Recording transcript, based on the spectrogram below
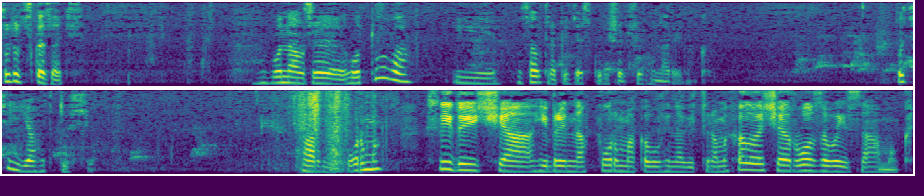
Що тут сказати? Вона вже готова і завтра піде, скоріше всього, на ринок. По цій ягодці все. Гарна форма. Слідуюча гібридна форма Калугіна Віктора Михайловича розовий замок.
